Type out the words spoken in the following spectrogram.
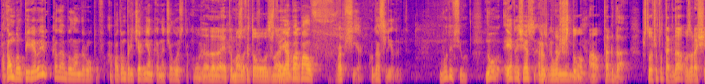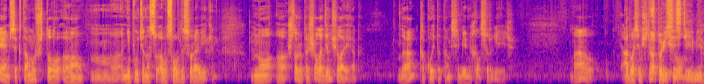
Потом был перерыв, когда был Андропов, а потом при Черненко началось такое, Да-да-да, это мало кто что знает. я да. попал в- вообще куда следует. Вот и все. Ну, это сейчас разговор А не что обо мне. а тогда? Что же тогда возвращаемся к тому, что а, м, не Путин, а а условный Суровикин. Но а, что же, пришел один человек, да, какой-то там себе Михаил Сергеевич, да, а в 84 В той системе.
